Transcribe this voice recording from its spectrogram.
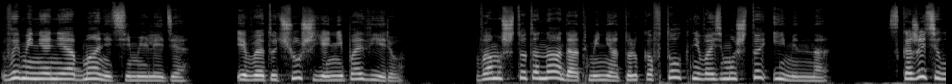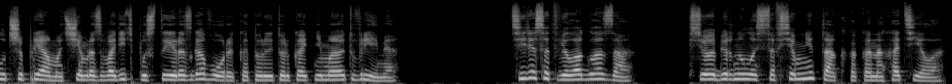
«Вы меня не обманете, миледи, и в эту чушь я не поверю. Вам что-то надо от меня, только в толк не возьму, что именно. Скажите лучше прямо, чем разводить пустые разговоры, которые только отнимают время». Тирес отвела глаза. Все обернулось совсем не так, как она хотела.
